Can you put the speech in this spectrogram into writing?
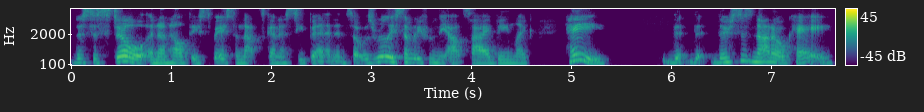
this is still an unhealthy space and that's going to seep in. And so it was really somebody from the outside being like, hey, th- th- this is not okay.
